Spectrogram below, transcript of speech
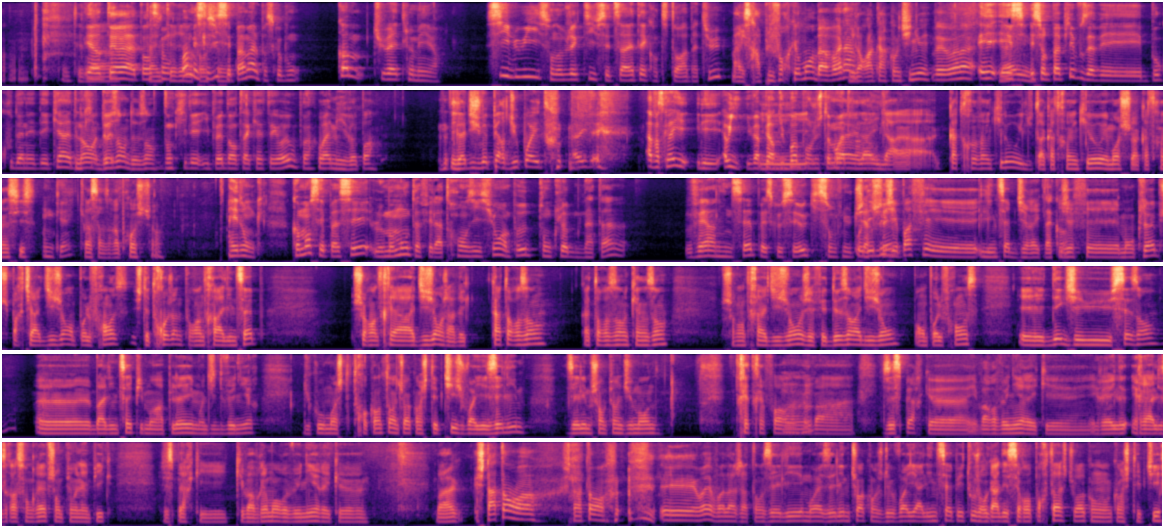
intérêt, attention. intérêt, ouais, mais c'est dit, c'est pas mal parce que bon, comme tu vas être le meilleur, si lui, son objectif, c'est de s'arrêter quand il t'aura battu, Bah, il sera plus fort que moi. bah voilà. Il aura qu'à continuer. Ben voilà. Et, et, Bah oui. et sur le papier, vous avez beaucoup d'années d'écart. Non, peut- deux ans, deux ans. Donc il, est, il peut être dans ta catégorie ou pas? Ouais, mais il veut pas. Il a dit je vais perdre du poids et tout. ah, il est- ah, parce que là, il, il est... Ah oui, il va perdre du poids pour justement ouais, être... là, il a 80 kilos, il est à 80 kilos et moi je suis à 86. Ok. Tu vois, ça se rapproche, tu vois. Et donc, comment s'est passé le moment où tu as fait la transition un peu de ton club natal vers l'INSEP? Est-ce que c'est eux qui sont venus te Au chercher? début, j'ai pas fait l'INSEP direct. J'ai fait mon club, je suis parti à Dijon en pôle France. J'étais trop jeune pour rentrer à l'INSEP. Je suis rentré à Dijon, j'avais 14 ans, 14 ans, 15 ans. Je suis rentré à Dijon, j'ai fait deux ans à Dijon, en Pôle France. Et dès que j'ai eu 16 ans, euh, bah, l'INSEP, ils m'ont appelé, ils m'ont dit de venir. Du coup, moi, j'étais trop content. Tu vois, quand j'étais petit, je voyais Zélim, Zélim champion du monde. Très, très fort. va- J'espère qu'il va revenir et qu'il réal- il réalisera son rêve, champion olympique. J'espère qu'il qu'il va vraiment revenir et que. Bah, je t'attends, hein. Je t'attends. Et ouais, voilà, j'attends Zélim. Ouais, Zélim, tu vois, quand je le voyais à l'INSEP et tout, je regardais ses reportages, tu vois, quand, quand j'étais petit.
